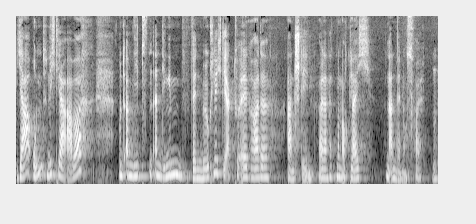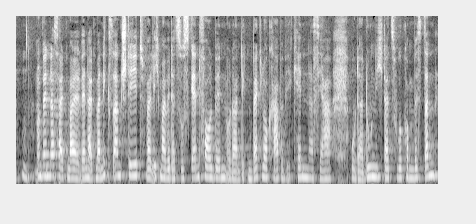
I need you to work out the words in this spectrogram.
ja und, nicht ja, aber. Und am liebsten an Dingen, wenn möglich, die aktuell gerade anstehen, weil dann hat man auch gleich einen Anwendungsfall. Und wenn das halt mal, wenn halt mal nichts ansteht, weil ich mal wieder zu scanfaul bin oder einen dicken Backlog habe, wir kennen das ja, oder du nicht dazu gekommen bist, dann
